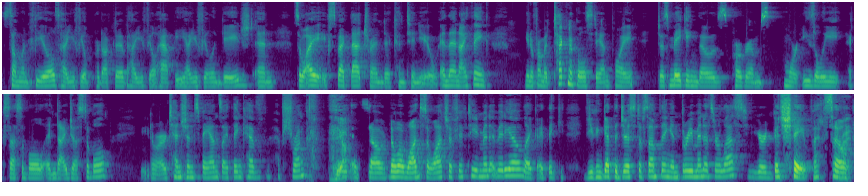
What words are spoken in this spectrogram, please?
someone feels, how you feel productive, how you feel happy, how you feel engaged. And so I expect that trend to continue. And then I think, you know, from a technical standpoint, just making those programs more easily accessible and digestible. You know, our attention spans, I think, have have shrunk. Right? Yeah. And so no one wants to watch a 15 minute video. Like I think if you can get the gist of something in three minutes or less, you're in good shape. So Right.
